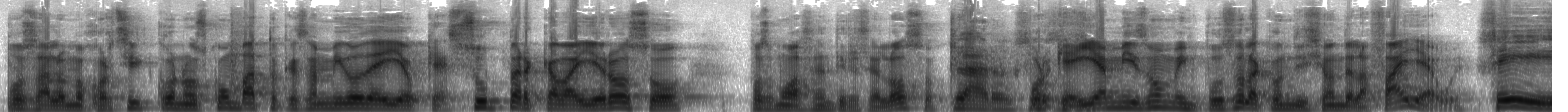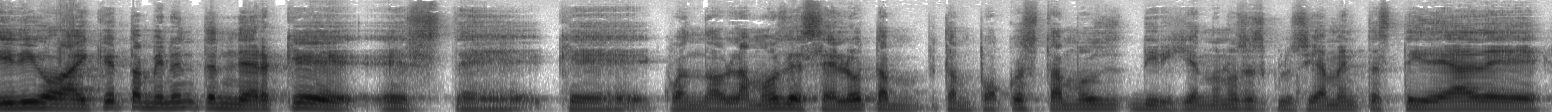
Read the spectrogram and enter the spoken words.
pues a lo mejor si conozco a un vato que es amigo de ella o que es súper caballeroso, pues me voy a sentir celoso. Claro. sí, Porque sí, sí. ella misma me impuso la condición de la falla, güey. Sí, y digo, hay que también entender que, este, que cuando hablamos de celo tam- tampoco estamos dirigiéndonos exclusivamente a esta idea de,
